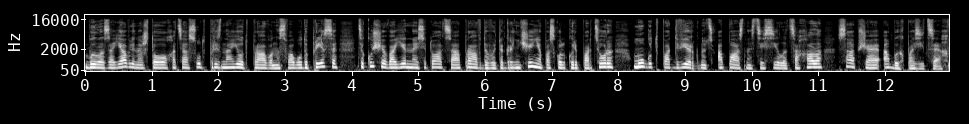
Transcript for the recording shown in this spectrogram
Было заявлено, что хотя суд признает право на свободу прессы, текущая военная ситуация оправдывает ограничения, поскольку репортеры могут подвергнуть опасности силы Цахала, сообщая об их позициях.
